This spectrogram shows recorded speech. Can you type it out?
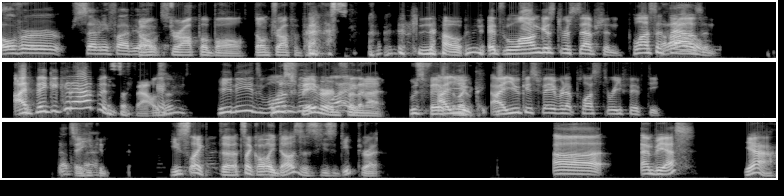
Over 75 don't drop a ball. Don't drop a pass. no. It's longest reception plus a Oh. thousand. I think it could happen. It's a thousand. He needs one Who's big favored play. for that? Who's favored? Aiyuk. Aiyuk is favored at plus 350. That's that he could. He's like the, that's like all he does is he's a deep threat. Uh, MVS? Yeah,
